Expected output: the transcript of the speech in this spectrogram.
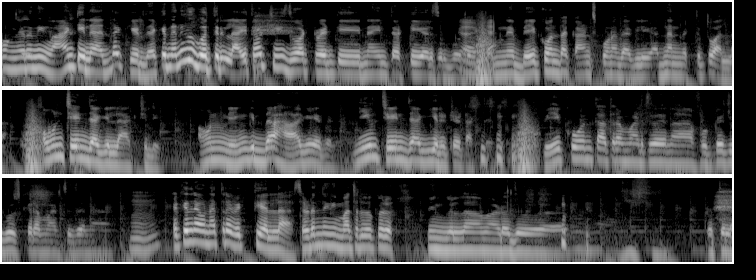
ಹಂಗಾರೆ ನೀವು ಆಂಟಿನ ಅಂತ ಕೇಳಿದೆ. ಯಾಕೆ ನನಗೂ ಗೊತ್ತಿರಲಿಲ್ಲ. I thought is what twenty nine thirty years ಇರ್ಬೋದು. ಸುಮ್ಮನೆ ಬೇಕು ಅಂತ ಕಾಣಿಸ್ಕೊಳೋದಾಗ್ಲಿ ಅದು ನನ್ನ ವ್ಯಕ್ತಿತ್ವ ಅಲ್ಲ. ಅವ್ನು ಚೇಂಜ್ ಆಗಿಲ್ಲ ಆ್ಯಕ್ಚುಲಿ ಅವ್ನು ಹೆಂಗಿದ್ದ ಹಾಗೆ ಇದ್ದಾನೆ ನೀವು ಚೇಂಜ್ ಆಗಿ ಇರಿಟೇಟ್ ಆಗ್ತದೆ ಬೇಕು ಅಂತ ಆತರ ಥರ ಮಾಡ್ತಿದ್ದಾನ ಫುಟೇಜ್ಗೋಸ್ಕರ ಮಾಡ್ತಿದ್ದಾನ. ಯಾಕಂದ್ರೆ ಅವನ ಹತ್ರ ವ್ಯಕ್ತಿ ಅಲ್ಲ ಸಡನ್ ಆಗಿ ಮಾತಾಡ್ಬೇಕು ಹಿಂಗೆಲ್ಲ ಮಾಡೋದು. ಗೊತ್ತಿಲ್ಲ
